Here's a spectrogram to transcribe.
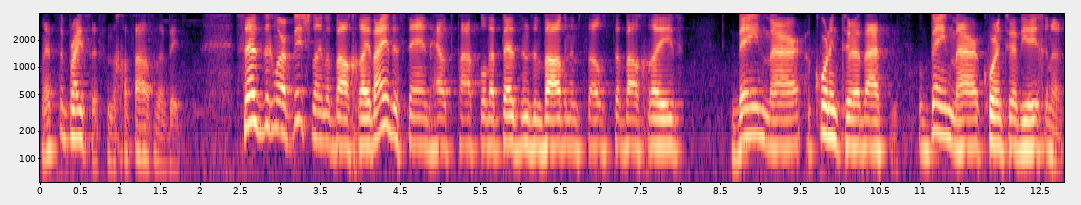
That's the brisa from the chafal from base. Says the Gemara Bishleim about chayv. I understand how it's possible that bezins involving themselves to bal chayv. Bain mar according to Rabasi. Bain mar according to Rabbi Yechanan.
